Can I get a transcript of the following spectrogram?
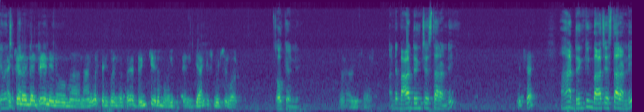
ఏమని యాక్చువల్ ఏంటంటే నేను మా నాన్నగారు చనిపోయిన తర్వాత డ్రింక్ చేయడం మొదలుపెట్టాను. జాంటీస్ మెడిసిన్ వాడు. ఓకే అండి. అది సార్. అంటే బాగా డ్రింక్ చేస్తారండి సార్? డ్రింకింగ్ బాగా చేస్తారండి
